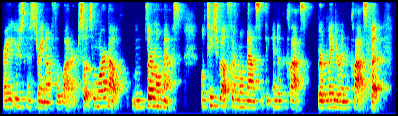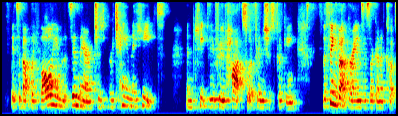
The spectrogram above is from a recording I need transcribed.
right? You're just going to strain off the water. So it's more about mm, thermal mass. We'll teach about thermal mass at the end of the class or later in the class, but it's about the volume that's in there to retain the heat and keep your food hot so it finishes cooking. The thing about grains is they're going to cook.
